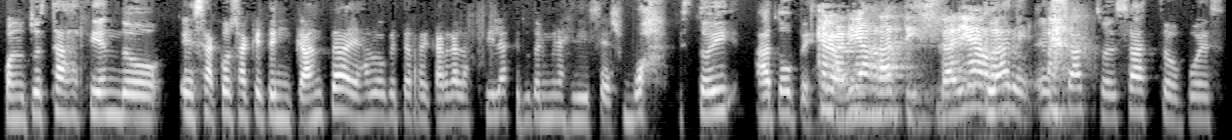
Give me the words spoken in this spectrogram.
cuando tú estás haciendo esa cosa que te encanta, es algo que te recarga las pilas, que tú terminas y dices, ¡buah! Estoy a tope. Que lo haría gratis, lo haría Claro, exacto, exacto. Pues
